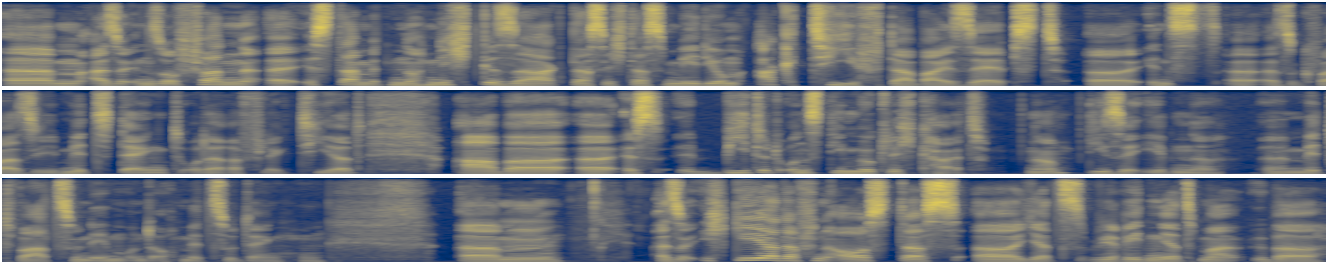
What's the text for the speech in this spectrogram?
Ähm, also insofern äh, ist damit noch nicht gesagt, dass sich das Medium aktiv dabei selbst äh, ins, äh, also quasi mitdenkt oder reflektiert. Aber äh, es bietet uns die Möglichkeit, ne, diese Ebene äh, mit wahrzunehmen und auch mitzudenken. Ähm, also ich gehe ja davon aus, dass äh, jetzt, wir reden jetzt mal über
